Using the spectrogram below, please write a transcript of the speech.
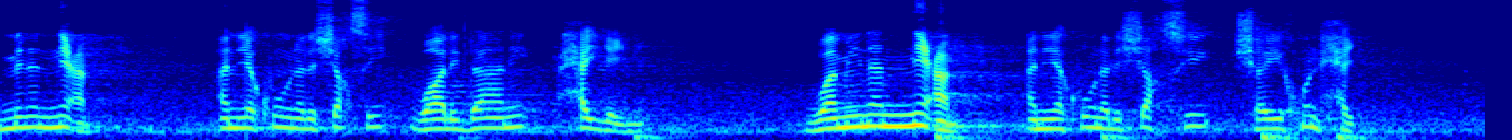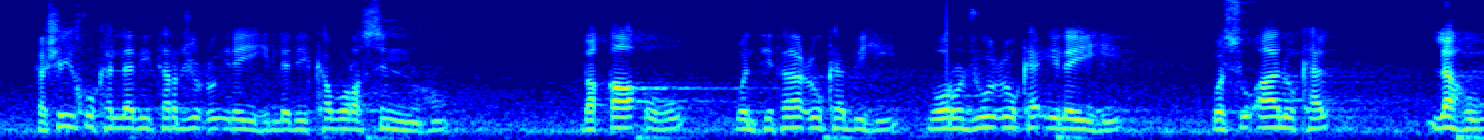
من النعم أن يكون للشخص والدان حيين. ومن النعم أن يكون للشخص شيخ حي. فشيخك الذي ترجع إليه الذي كبر سنه بقاؤه وانتفاعك به ورجوعك إليه وسؤالك له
